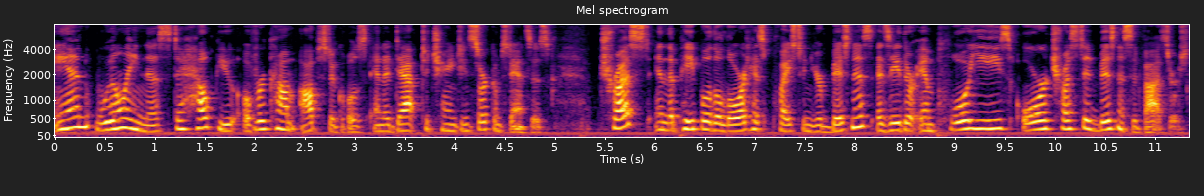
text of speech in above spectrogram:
and willingness to help you overcome obstacles and adapt to changing circumstances. Trust in the people the Lord has placed in your business as either employees or trusted business advisors.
